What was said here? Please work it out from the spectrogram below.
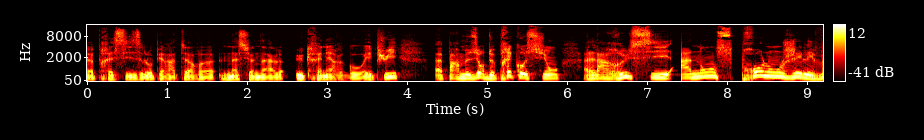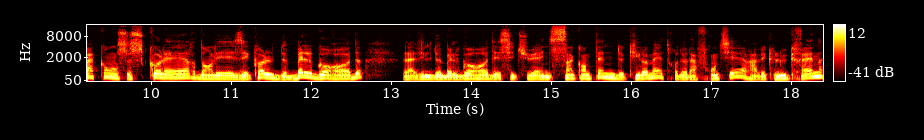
euh, précise l'opérateur euh, national Ukrenergo. Et puis, par mesure de précaution, la Russie annonce prolonger les vacances scolaires dans les écoles de Belgorod. La ville de Belgorod est située à une cinquantaine de kilomètres de la frontière avec l'Ukraine.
